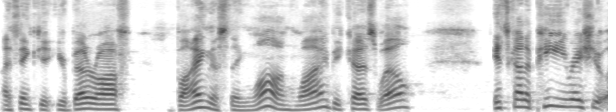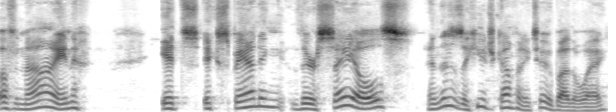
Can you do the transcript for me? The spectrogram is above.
I think that you're better off buying this thing long. Why? Because, well, it's got a PE ratio of nine. It's expanding their sales, and this is a huge company too, by the way.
